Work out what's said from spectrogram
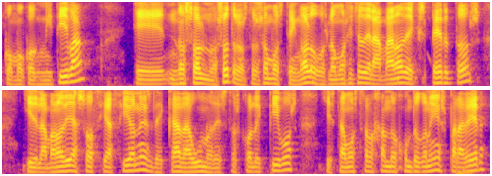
como cognitiva. no solo nosotros, nosotros somos tecnólogos, lo hemos hecho de la mano de expertos y de la mano de asociaciones de cada uno de estos colectivos y estamos trabajando junto con ellos para ver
